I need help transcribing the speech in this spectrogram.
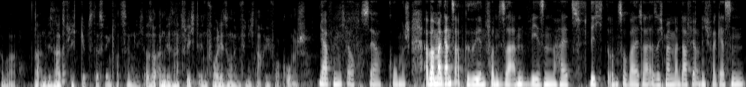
aber eine Anwesenheitspflicht gibt es deswegen trotzdem nicht. Also Anwesenheitspflicht in Vorlesungen finde ich nach wie vor komisch. Ja, finde ich auch sehr komisch. Aber mal ganz abgesehen von dieser Anwesenheitspflicht und so weiter. Also ich meine, man darf ja auch nicht vergessen,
